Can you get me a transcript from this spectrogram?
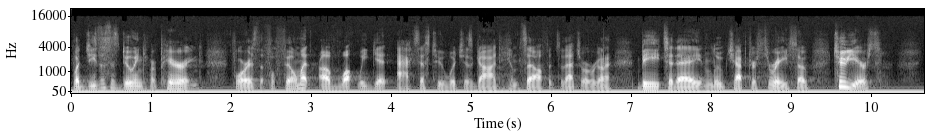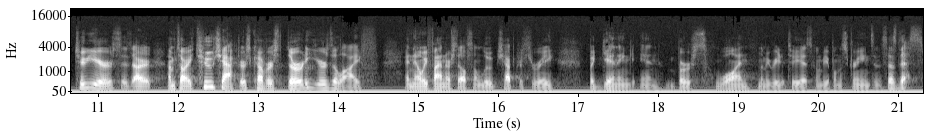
What Jesus is doing, preparing for, is the fulfillment of what we get access to, which is God Himself. And so that's where we're going to be today in Luke chapter 3. So, two years. Two years, is our, I'm sorry, two chapters covers 30 years of life. And now we find ourselves in Luke chapter 3 beginning in verse 1. Let me read it to you. It's going to be up on the screens. And it says this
